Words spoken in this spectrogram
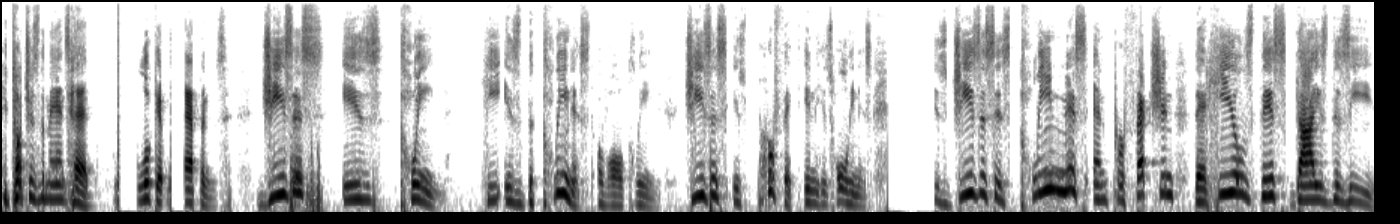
He touches the man's head. Look at what happens. Jesus is clean. He is the cleanest of all clean. Jesus is perfect in his holiness. It is Jesus' cleanness and perfection that heals this guy's disease.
